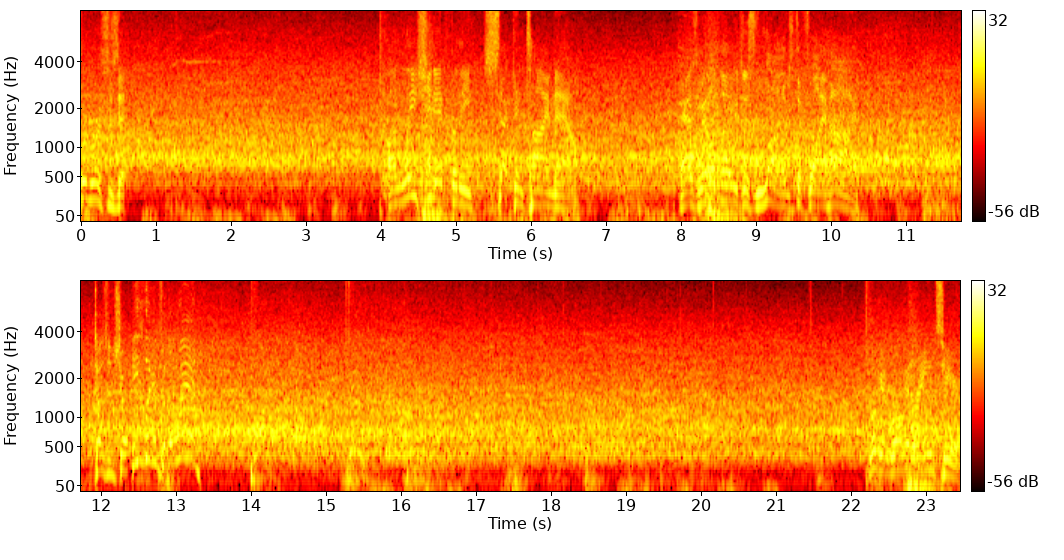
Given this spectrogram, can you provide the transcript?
Reverses it. Unleashing it for the second time now. As we all know, he just loves to fly high. Doesn't show. He's looking for the win. Look at Roman Reigns here.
